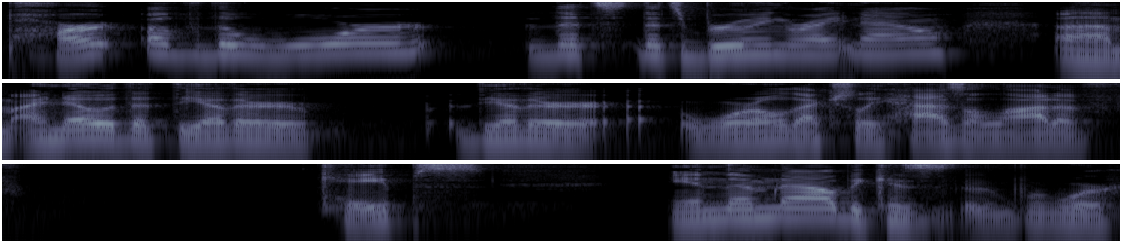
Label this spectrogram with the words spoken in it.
part of the war that's that's brewing right now. Um, I know that the other the other world actually has a lot of capes in them now because we're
